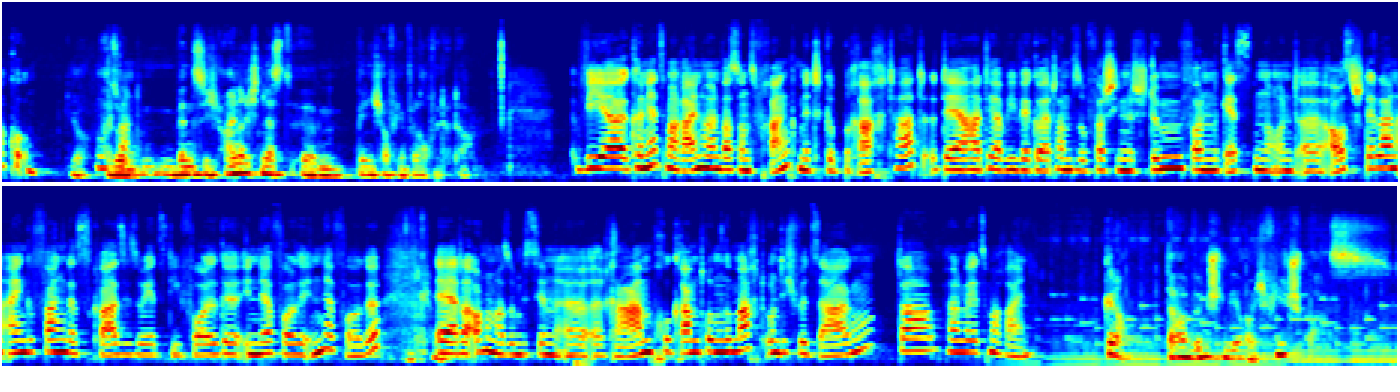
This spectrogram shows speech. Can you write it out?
mal gucken. Ja, also wenn es sich einrichten lässt, ähm, bin ich auf jeden Fall auch wieder da. Wir können jetzt mal reinhören, was uns Frank mitgebracht hat. Der hat ja, wie wir gehört haben, so verschiedene Stimmen von Gästen und äh, Ausstellern eingefangen. Das ist quasi so jetzt die Folge in der Folge in der Folge. Okay. Er hat da auch noch mal so ein bisschen äh, Rahmenprogramm drum gemacht und ich würde sagen, da hören wir jetzt mal rein. Genau, da wünschen wir euch viel Spaß.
